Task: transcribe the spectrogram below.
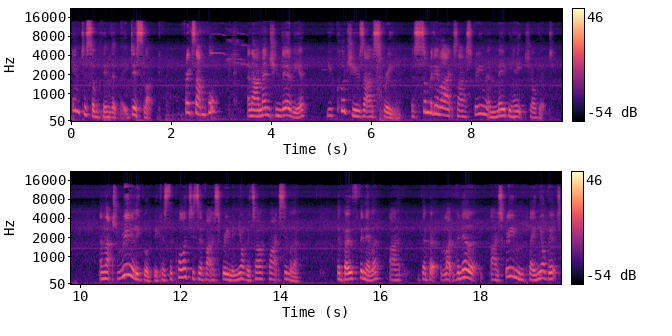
into something that they dislike. For example, and I mentioned earlier, you could use ice cream, as somebody likes ice cream and maybe hates yoghurt. And that's really good because the qualities of ice cream and yoghurt are quite similar. They're both vanilla, they're like vanilla ice cream and plain yoghurt,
